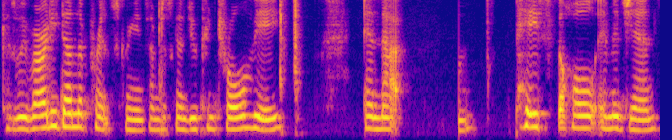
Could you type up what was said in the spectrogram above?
because we've already done the print screen. So I'm just going to do Control V and that um, paste the whole image in.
